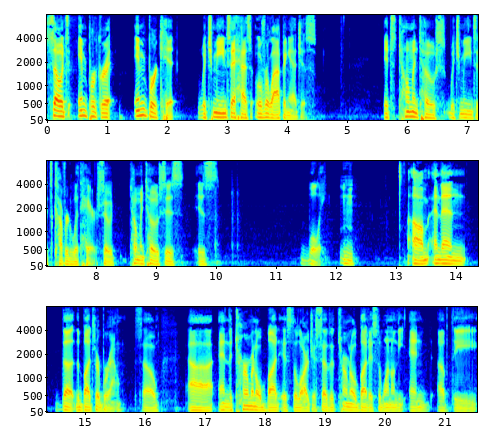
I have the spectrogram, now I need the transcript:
So it's imbricate, imbricate, which means it has overlapping edges. It's tomentose, which means it's covered with hair. So tomentose is is woolly. Um, and then the the buds are brown. So uh, and the terminal bud is the largest. So the terminal bud is the one on the end of the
